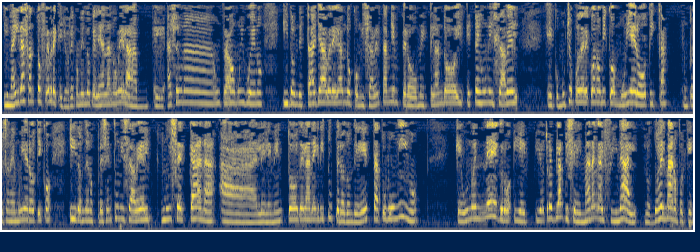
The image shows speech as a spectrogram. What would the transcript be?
Y Mayra Santos Febre, que yo recomiendo que lean la novela, eh, hace una, un trabajo muy bueno y donde está ya bregando con Isabel también, pero mezclando, esta es una Isabel eh, con mucho poder económico, muy erótica, es un personaje muy erótico y donde nos presenta una Isabel muy cercana al elemento de la negritud, pero donde ésta tuvo un hijo que uno es negro y, el, y otro es blanco y se hermanan al final, los dos hermanos, porque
